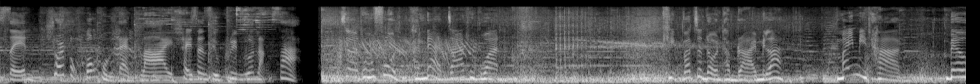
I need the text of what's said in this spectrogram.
97%ช่วยปกป้องผมแตกปลาย ใช้ซันซิลครีมนวดหลังสระเจอทั้งฝุ่นทั้งแดดจ้าทุกวัน คิดว่าจะโดนทำร้ายไหมล่ะ ไม่มีทาง เบล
